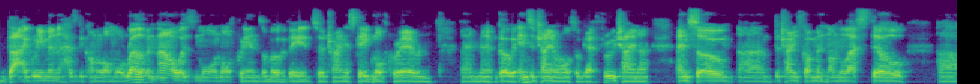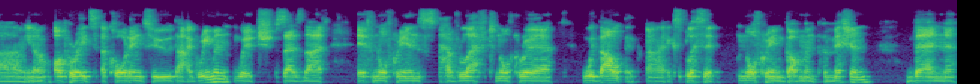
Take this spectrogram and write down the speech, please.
that agreement has become a lot more relevant now as more North Koreans are motivated to try and escape North Korea and, and uh, go into China and also get through China. And so uh, the Chinese government nonetheless still uh, you know, operates according to that agreement, which says that if North Koreans have left North Korea without uh, explicit North Korean government permission, then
